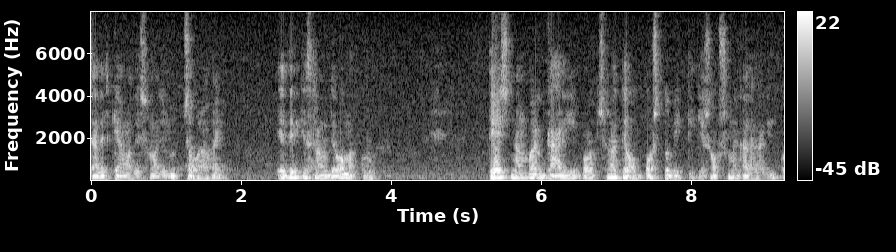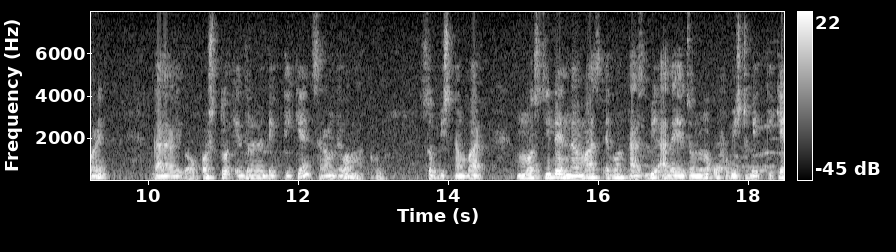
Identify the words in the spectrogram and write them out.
যাদেরকে আমাদের সমাজে লুচ্চ বলা হয়, এদেরকে সালাম দেওয়া মাকরু। তেইশ নাম্বার, গাড়ি বর্ষণাতে অভ্যস্ত ব্যক্তিকে সবসময় গালাগালি করে, গালাগালিতে অভ্যস্ত এ ধরনের ব্যক্তিকে সালাম দেওয়া মাকরু। চব্বিশ নাম্বার মসজিদে নামাজ এবং তাজবি আদায়ের জন্য উপবিষ্ট ব্যক্তিকে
